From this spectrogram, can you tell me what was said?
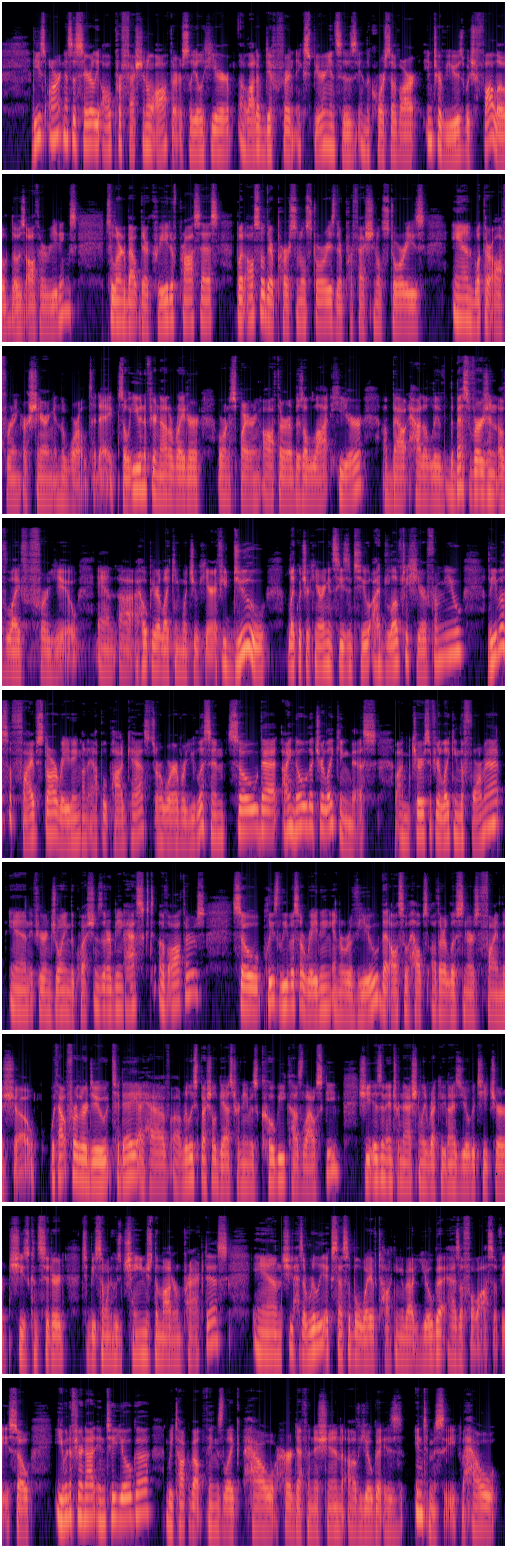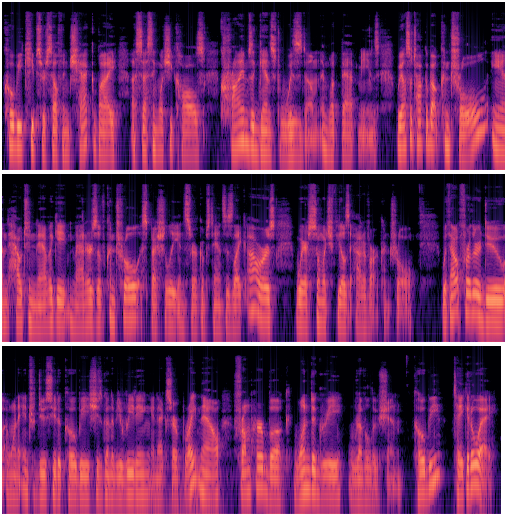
These aren't necessarily all professional authors, so you'll hear a lot of different experiences in the course of our interviews, which follow those author readings, to learn about their creative process, but also their personal stories, their professional stories, and what they're offering or sharing in the world today. So even if you're not a writer or an aspiring author, there's a lot here about how to live the best version of life for you. And uh, I hope you're liking what you hear. If you do like what you're hearing in season two, I'd love to hear from you. Leave us a five star rating on Apple Podcasts or wherever you listen so that I know that you're liking this. I'm curious if you're liking the format and if you're enjoying the questions that are being asked of authors. So please leave us a rating and a review that also helps other listeners find the show. Without further ado, today I have a really special guest. Her name is Coby Kozlowski. She is an internationally recognized yoga teacher. She's considered to be someone who's changed the modern practice, and she has a really accessible way of talking about yoga as a philosophy. So even if you're not into yoga, we talk about things like how her definition of yoga is intimacy, how Coby keeps herself in check by assessing what she calls crimes against wisdom and what that means. We also talk about control and how to navigate matters of control, especially in circumstances like ours where so much feels out of our control. Without further ado, I want to introduce you to Coby. She's going to be reading an excerpt right now from her book, One Degree Revolution. Coby, take it away.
